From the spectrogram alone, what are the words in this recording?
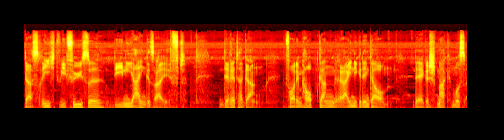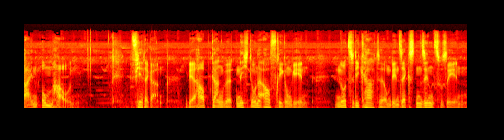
Das riecht wie Füße, die nie eingeseift. Dritter Gang. Vor dem Hauptgang reinige den Gaum. Der Geschmack muss einen umhauen. Vierter Gang. Der Hauptgang wird nicht ohne Aufregung gehen. Nutze die Karte, um den sechsten Sinn zu sehen.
